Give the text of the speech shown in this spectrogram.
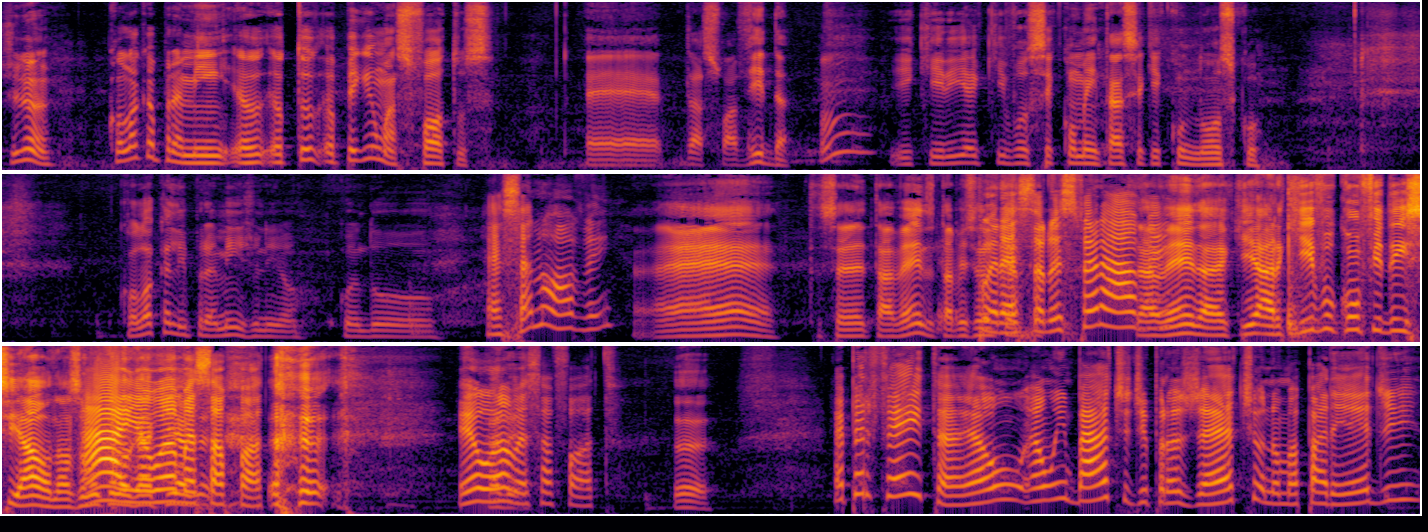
Júnior, coloca pra mim. Eu, eu, tô- eu peguei umas fotos é, da sua vida e queria que você comentasse aqui conosco. Coloca ali pra mim, Juninho, quando. Essa é nova, hein? É. Você tá vendo? Tá pensando Por que é- essa eu não esperava, Tá hein? vendo? Aqui, arquivo confidencial. Nós vamos Ai, colocar eu aqui amo a- essa foto. Eu Cadê? amo essa foto. Ah, É perfeita. É um, é um embate de projétil numa parede.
